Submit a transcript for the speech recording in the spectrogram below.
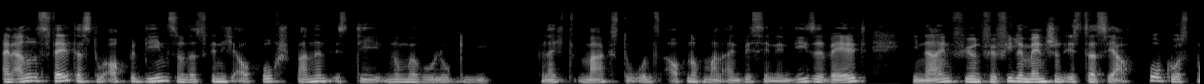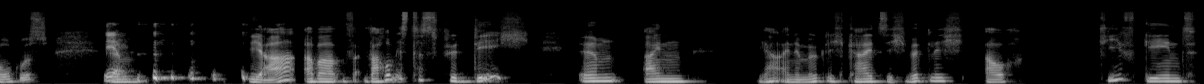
ein anderes Feld, das du auch bedienst, und das finde ich auch hochspannend, ist die Numerologie. Vielleicht magst du uns auch noch mal ein bisschen in diese Welt hineinführen. Für viele Menschen ist das ja Hokuspokus. Ja. Ähm, ja, aber warum ist das für dich ähm, ein, ja, eine Möglichkeit, sich wirklich auch tiefgehend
